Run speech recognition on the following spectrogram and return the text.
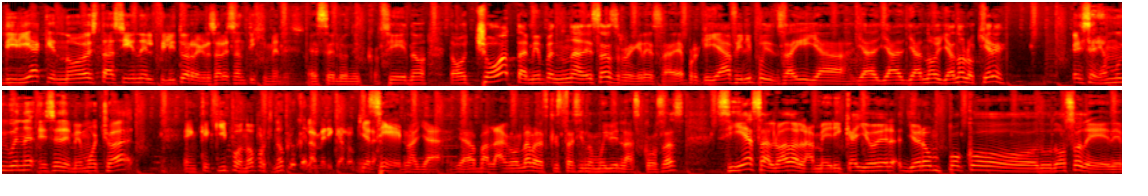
diría que no está así en el filito de regresar es Santi Jiménez. Es el único. Sí, no. Ochoa también en una de esas regresa, ¿eh? Porque ya Filipo Inzaghi ya, ya, ya, ya no, ya no lo quiere. Eh, sería muy buena ese de Memo Ochoa. ¿En qué equipo, no? Porque no creo que el América lo quiera. Sí, no, ya, ya Balago, la verdad es que está haciendo muy bien las cosas. Sí ha salvado a la América. Yo era, yo era un poco dudoso de, de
